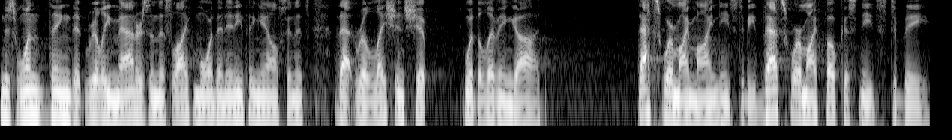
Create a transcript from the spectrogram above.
And there's one thing that really matters in this life more than anything else, and it's that relationship with the living God. That's where my mind needs to be. That's where my focus needs to be.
